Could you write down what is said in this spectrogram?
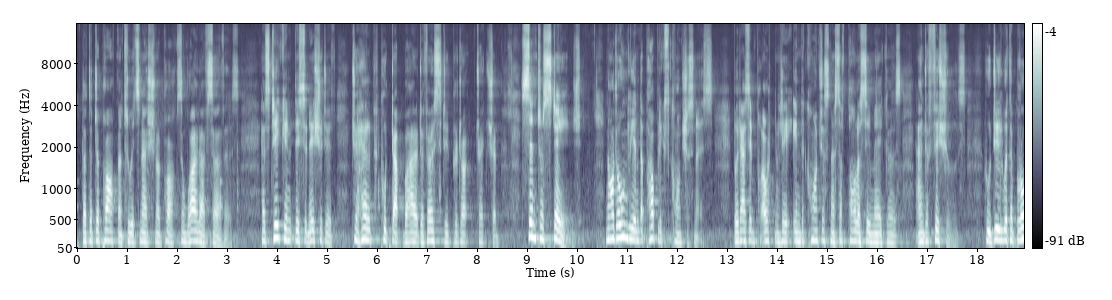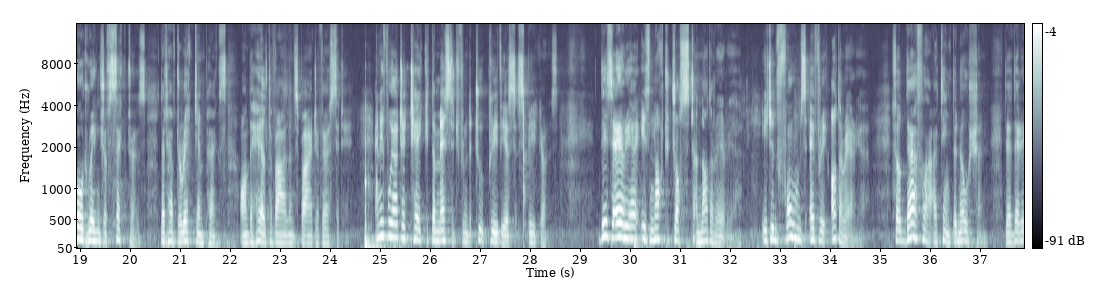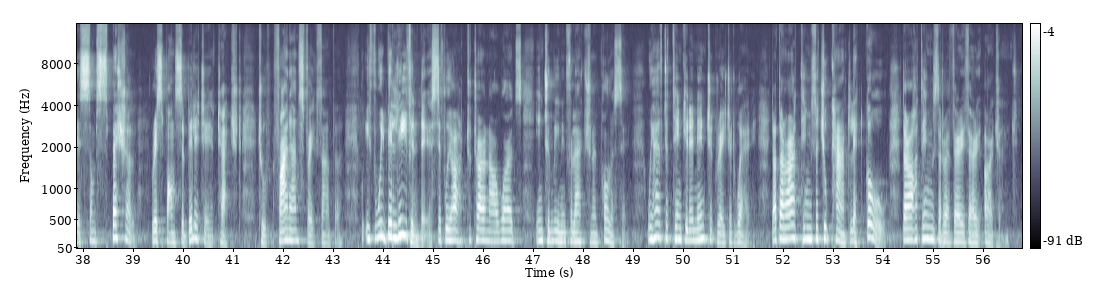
that the department, through its National Parks and Wildlife Service, has taken this initiative to help put up biodiversity protection center stage, not only in the public's consciousness, but as importantly in the consciousness of policymakers and officials who deal with a broad range of sectors that have direct impacts on the health of Ireland's biodiversity. And if we are to take the message from the two previous speakers, this area is not just another area, it informs every other area. So, therefore, I think the notion that there is some special responsibility attached to finance, for example, if we believe in this, if we are to turn our words into meaningful action and policy, we have to think in an integrated way that there are things that you can't let go. There are things that are very, very urgent.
